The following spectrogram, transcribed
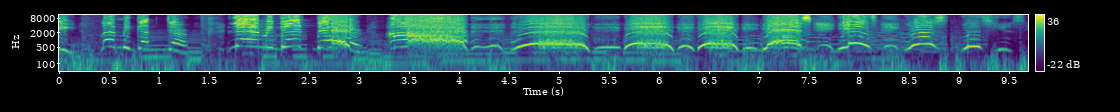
Let me get there. Let me get there. Ah! Yes, yes, yes, yes, yes.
